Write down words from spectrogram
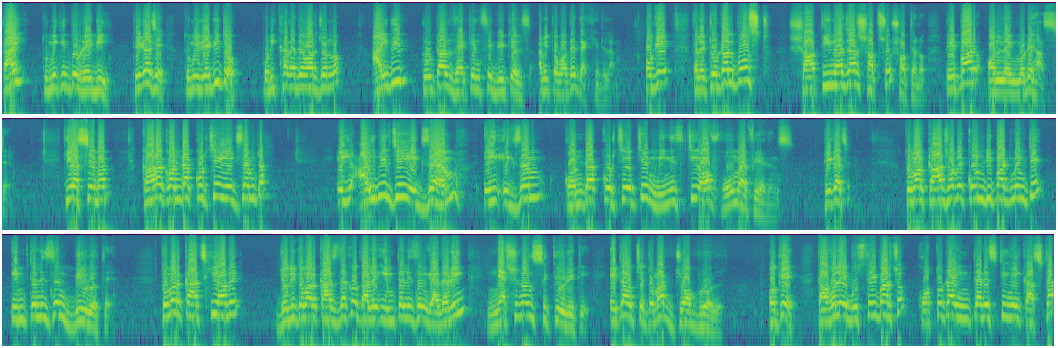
তাই তুমি কিন্তু রেডি ঠিক আছে? তুমি রেডি তো পরীক্ষাটা দেওয়ার জন্য। আইবির টোটাল ভ্যাকেন্সি ডিটেলস আমি তোমাদের দেখিয়ে দিলাম। ওকে তাহলে টোটাল পোস্ট তিন হাজার সাতশো সতেরো। পেপার অনলাইন মোডে আসছে। কি আসছে এবার? কারা কন্ডাক্ট করছে এই এক্সামটা এই আইবির যে এক্সাম এই এক্সাম কন্ডাক্ট করছে হচ্ছে মিনিস্ট্রি অফ হোম অ্যাফেয়ারেন্স ঠিক আছে? তোমার কাজ হবে কোন ডিপার্টমেন্টে ইন্টেলিজেন্ট ব্যুরোতে তোমার কাজ কি হবে? যদি তোমার কাজ দেখো, তাহলে ইন্টেলিজেন্ট গ্যাদারিং ন্যাশনাল সিকিউরিটি এটা হচ্ছে তোমার জব রোল ওকে তাহলে বুঝতেই পারছ কতটা ইন্টারেস্টিং এই কাজটা।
